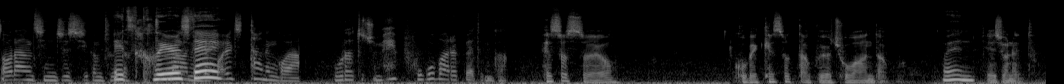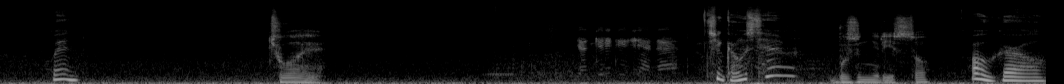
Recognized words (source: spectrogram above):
너랑 진주 지금 둘 다 It's 같은 clear as day. 마음인데 뻘짓하는 거야. 뭐라도 좀 해보고 발을 빼든가. 했었어요. 고백했었다고요. 좋아한다고. When? 예전에도. When? 좋아해. She ghost him? 무슨 일이 있어? Oh, girl.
